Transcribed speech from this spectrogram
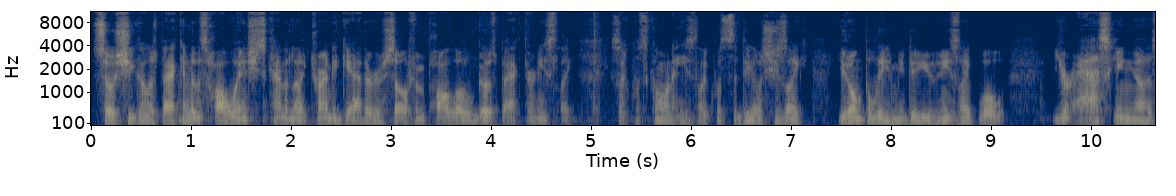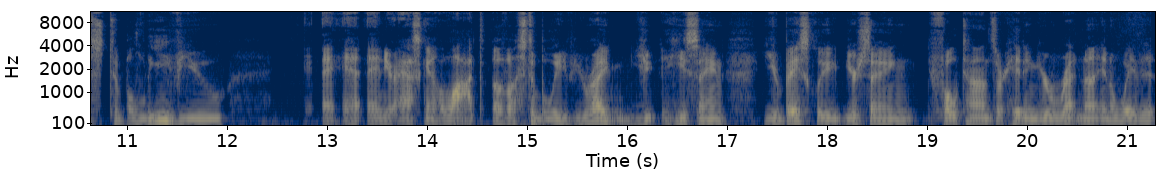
So she goes back into this hallway and she's kind of like trying to gather herself. And Paulo goes back there and he's like, he's like, what's going on? He's like, what's the deal? She's like, you don't believe me, do you? And he's like, well, you're asking us to believe you, and you're asking a lot of us to believe you, right? You, he's saying you're basically you're saying photons are hitting your retina in a way that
